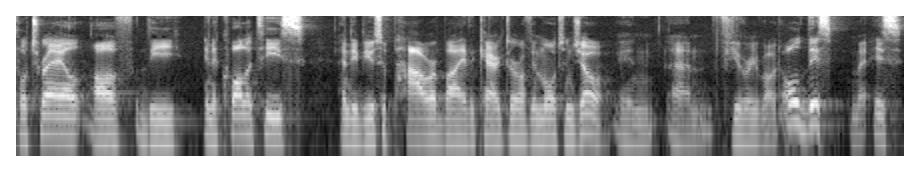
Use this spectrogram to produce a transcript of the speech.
Portrayal of the inequalities and the abuse of power by the character of Immortan Joe in um, Fury Road. All this is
